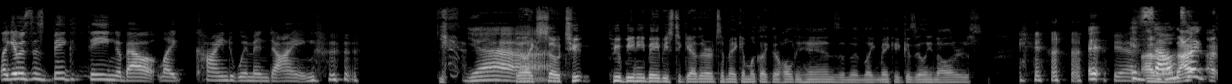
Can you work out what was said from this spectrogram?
Like it was this big thing about like kind women dying. yeah, they like so two two beanie babies together to make them look like they're holding hands, and then like make a gazillion dollars. it, yeah. it sounds like I, I,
